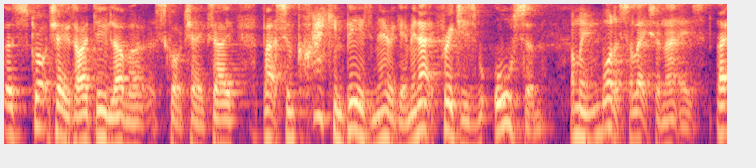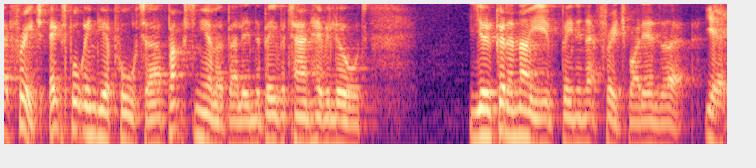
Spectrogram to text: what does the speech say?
uh, Scotch eggs. I do love a Scotch egg. So, but some cracking beers in there again. I mean, that fridge is awesome. I mean, what a selection that is. That fridge, Export India Porter, Buxton Yellow Belly, and the Beavertown Heavy Lord. You're going to know you've been in that fridge by the end of that. Yeah,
